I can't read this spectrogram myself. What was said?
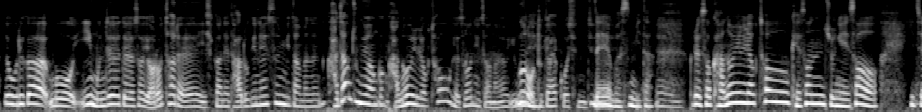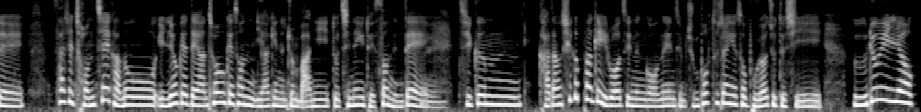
근데 우리가 뭐 이 문제에 대해서 여러 차례 이 시간에 다루긴 했습니다만은 가장 중요한 건 간호 인력 처우 개선이잖아요. 이걸 네. 어떻게 할 것인지. 네, 맞습니다. 네. 그래서 간호 인력 처우 개선 중에서 이제 사실 전체 간호 인력에 대한 처우 개선 이야기는 좀 많이 또 진행이 됐었는데 네. 지금 가장 시급하게 이루어지는 거는 지금 준법 투쟁에서 보여주듯이 의료 인력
